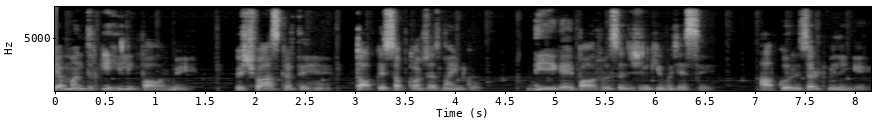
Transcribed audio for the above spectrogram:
या मंत्र की हीलिंग पावर में विश्वास करते हैं तो आपके सबकॉन्शियस माइंड को दिए गए पावरफुल सजेशन की वजह से आपको रिज़ल्ट मिलेंगे।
